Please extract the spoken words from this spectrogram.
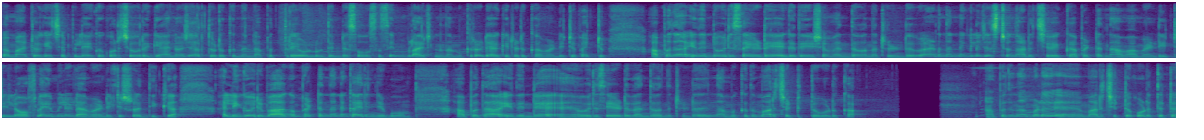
ടൊമാറ്റോ കെച്ചപ്പിലേക്ക് കുറച്ച് ഒറിഗാനോ ചേർത്ത് കൊടുക്കുന്നുണ്ട്. അപ്പോൾ ഇത്രയേ ഉള്ളൂ ഇതിന്റെ സോസ് സിമ്പിളായിട്ട് നമുക്ക് റെഡിയാക്കിയിട്ട് എടുക്കാൻ വേണ്ടിയിട്ട് പറ്റും. അപ്പോൾ ഇതാ ഇതിന്റെ ഒരു സൈഡ് ഏകദേശം വെന്ത് വന്നിട്ടുണ്ട്. വേണമെന്നുണ്ടെങ്കിൽ ജസ്റ്റ് ഒന്ന് അടച്ച് വെക്കുക. പെട്ടെന്ന് ആവാൻ വേണ്ടിയിട്ട് ലോ ഫ്ലെയിമിൽ ഇടാൻ വേണ്ടിയിട്ട് ശ്രദ്ധിക്കുക. അല്ലെങ്കിൽ ഒരു ഭാഗം പെട്ടെന്ന് തന്നെ കരിഞ്ഞു പോകും അപ്പോൾ ദാ ഇതിന്റെ ഒരു സൈഡ് വെന്ത് വന്നിട്ടുണ്ട്. നമുക്കിത് മറിച്ചിട്ടിട്ട് കൊടുക്കാം. അപ്പോൾ ഇത് നമ്മൾ മറിച്ചിട്ട് കൊടുത്തിട്ട്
